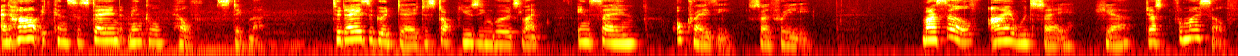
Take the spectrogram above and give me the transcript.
and how it can sustain mental health stigma. Today is a good day to stop using words like insane or crazy so freely. Myself, I would say here, just for myself,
